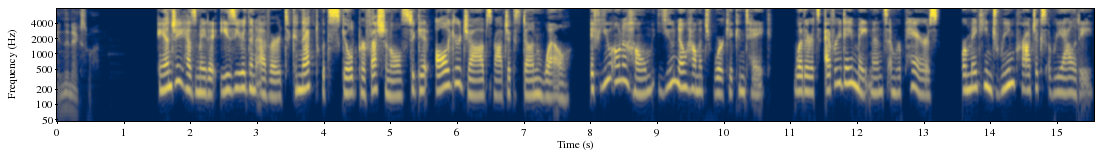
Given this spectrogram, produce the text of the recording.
in the next one. Angi has made it easier than ever to connect with skilled professionals to get all your jobs projects done well. If you own a home, you know how much work it can take, whether it's everyday maintenance and repairs or making dream projects a reality.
